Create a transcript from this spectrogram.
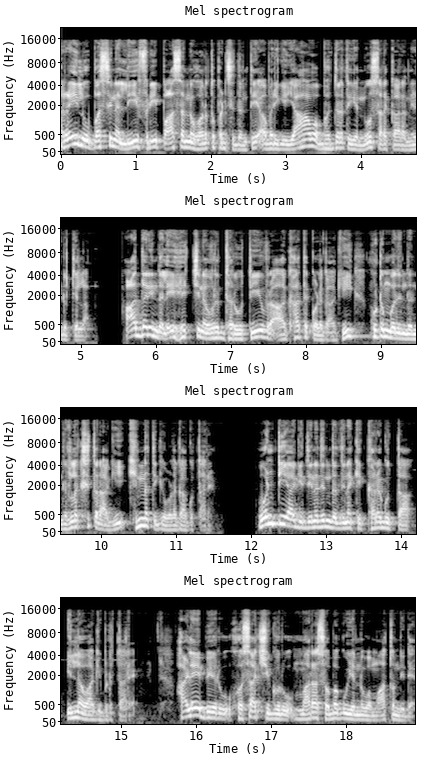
ರೈಲು, ಬಸ್ಸಿನಲ್ಲಿ ಫ್ರೀ ಪಾಸನ್ನು ಹೊರತುಪಡಿಸಿದಂತೆ ಅವರಿಗೆ ಯಾವ ಭದ್ರತೆಯನ್ನು ಸರ್ಕಾರ ನೀಡುತ್ತಿಲ್ಲ. ಆದ್ದರಿಂದಲೇ ಹೆಚ್ಚಿನ ವೃದ್ಧರು ತೀವ್ರ ಆಘಾತಕ್ಕೊಳಗಾಗಿ ಕುಟುಂಬದಿಂದ ನಿರ್ಲಕ್ಷಿತರಾಗಿ ಖಿನ್ನತೆಗೆ ಒಳಗಾಗುತ್ತಾರೆ. ಒಂಟಿಯಾಗಿ ದಿನದಿಂದ ದಿನಕ್ಕೆ ಕರಗುತ್ತಾ ಇಲ್ಲವಾಗಿ ಬಿಡುತ್ತಾರೆ ಹಳೆ ಬೇರು, ಹೊಸ ಚಿಗುರು, ಮರ ಸೊಬಗು ಎನ್ನುವ ಮಾತೊಂದಿದೆ.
